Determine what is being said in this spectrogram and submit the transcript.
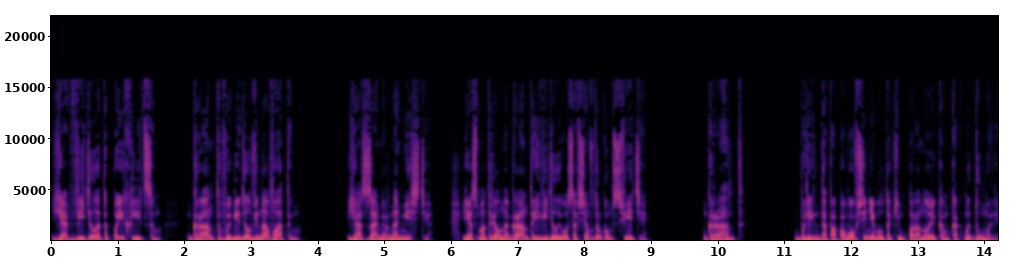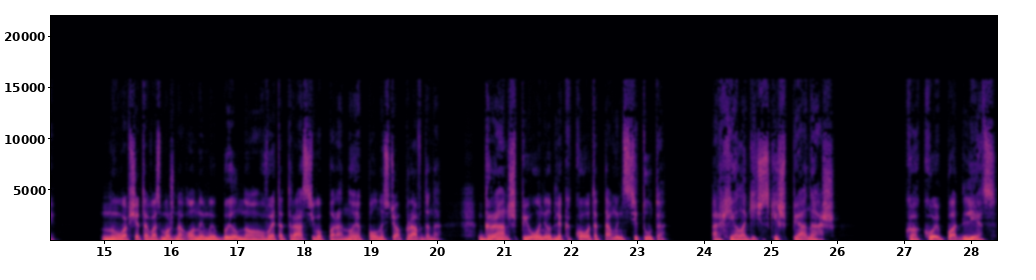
Я видел это по их лицам. Грант выглядел виноватым. Я замер на месте. Я смотрел на Гранта и видел его совсем в другом свете. Грант? Блин, да папа вовсе не был таким параноиком, как мы думали. Ну, вообще-то, возможно, он им и был, но в этот раз его паранойя полностью оправдана. Грант шпионил для какого-то там института. Археологический шпионаж. Какой подлец!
